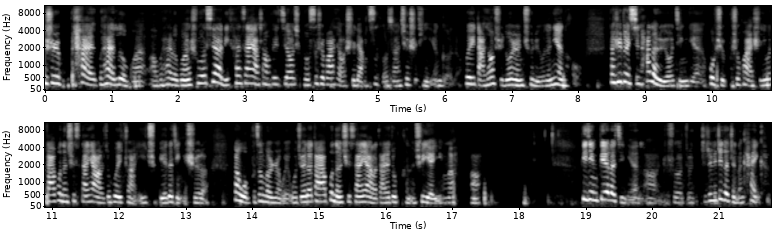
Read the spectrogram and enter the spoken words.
就是不太不太乐观啊，不太乐观。说现在离开三亚上飞机要求四十八小时两次核酸，确实挺严格的，会打消许多人去旅游的念头。但是对其他的旅游景点或许不是坏事，因为大家不能去三亚了，就会转移去别的景区了。但我不这么认为，我觉得大家不能去三亚了，大家就可能去野营了啊。毕竟憋了几年啊，就说就这个这个只能看一看，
